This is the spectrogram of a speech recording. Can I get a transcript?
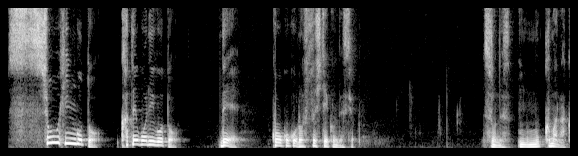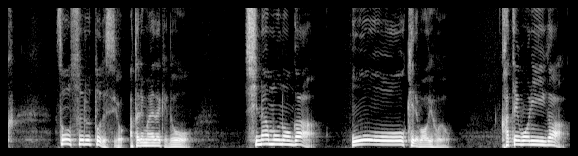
商品ごと、カテゴリーごとで広告を露出していくんですよ。するんです。もうくまなく。そうするとですよ、当たり前だけど、品物が多ければ多いほど、カテゴリーが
